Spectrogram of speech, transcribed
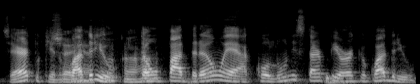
Certo? Que no Certo. quadril. Aham. Então, o padrão é a coluna estar pior que o quadril.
